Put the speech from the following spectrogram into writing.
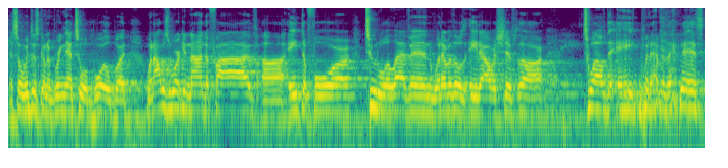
And so we're just going to bring that to a boil. But when I was working nine to five, uh, eight to four, two to eleven, whatever those eight-hour shifts are, twelve to eight, whatever that is.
